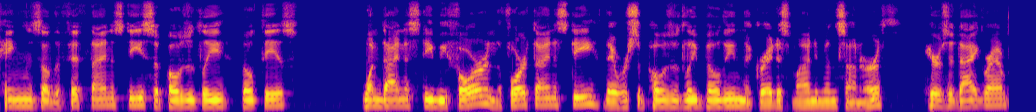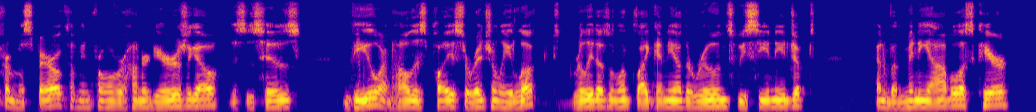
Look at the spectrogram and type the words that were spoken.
Kings of the fifth dynasty supposedly built these. One dynasty before, in the fourth dynasty, they were supposedly building the greatest monuments on earth. Here's a diagram from Maspero coming from over 100 years ago. This is his view on how this place originally looked. Really doesn't look like any other ruins we see in Egypt kind of a mini obelisk here,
